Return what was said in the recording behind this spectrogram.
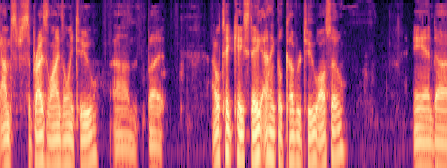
I'm surprised the line's only two, um, but I will take K State. I think they'll cover two also, and uh,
